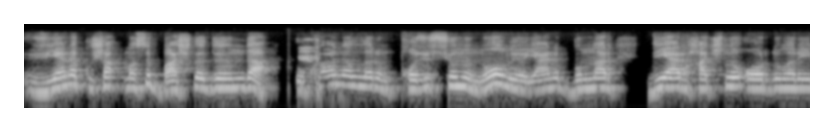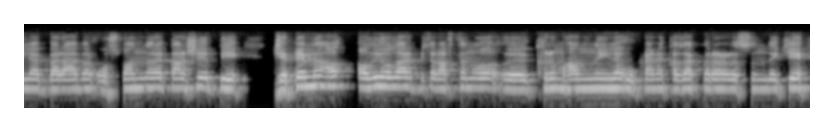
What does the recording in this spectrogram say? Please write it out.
Viyana kuşatması başladığında Ukraynalıların pozisyonu ne oluyor? Yani bunlar diğer Haçlı ordularıyla beraber Osmanlılara karşı bir cephe mi alıyorlar? Bir taraftan o e, Kırım Hanlığı ile Ukrayna Kazakları arasındaki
